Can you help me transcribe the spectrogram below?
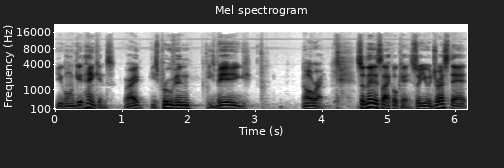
you're gonna get Hankins, right? He's proven, he's big. All right. So then it's like, okay, so you address that.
